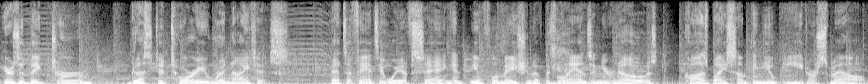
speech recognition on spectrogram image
Here's a big term gustatory rhinitis. That's a fancy way of saying an inflammation of the glands in your nose caused by something you eat or smell.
